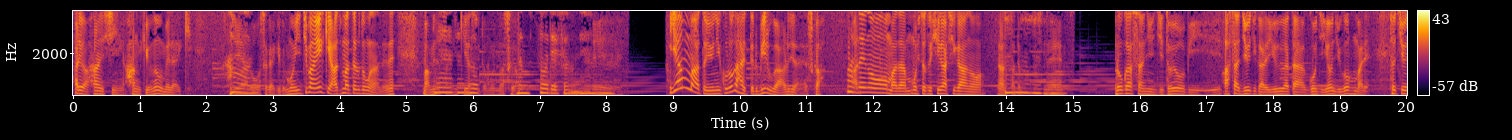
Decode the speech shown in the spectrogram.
あるいは阪神阪急の梅田駅 JR 大阪駅で、もう一番駅集まってるところなんでね、まあ、皆さん行きやすいと思いますが、でもそうですよね、えー、ヤンマーとユニクロが入ってるビルがあるじゃないですか、はい、あれのまだもう一つ東側の建物ですね。6月30日土曜日朝10時から夕方5時45分まで。途中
